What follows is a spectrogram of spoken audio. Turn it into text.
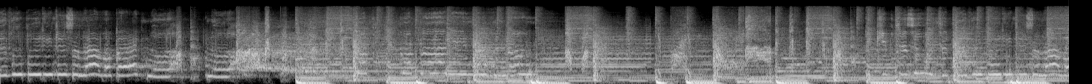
everybody doesn't have my back, no, no. Nobody never know. They keep dancing with the devil, but he doesn't have my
